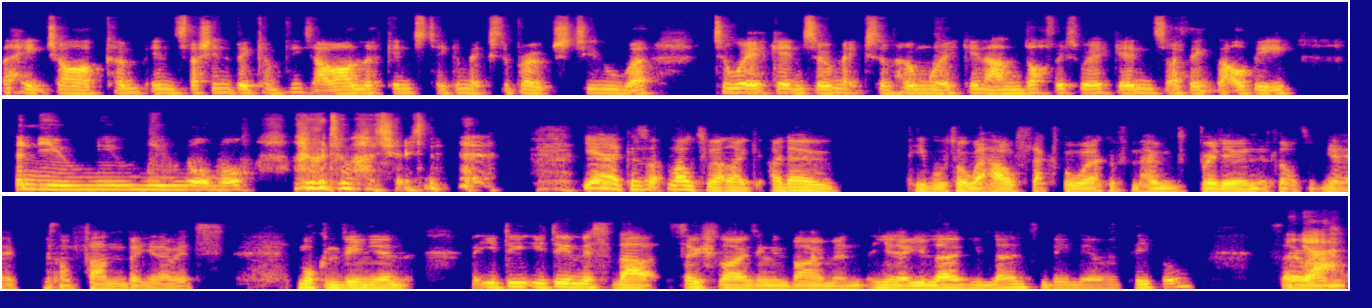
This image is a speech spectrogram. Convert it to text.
HR, com- especially in the big companies now, are looking to take a mixed approach to uh, to working, so a mix of home working and office working. So I think that'll be the new, new, new normal. I would imagine. yeah, because ultimately, like I know people talk about how flexible working from home is brilliant. It's of, you know, it's not fun, but you know, it's more convenient but you do you do miss that socializing environment. You know you learn you learn from being near other people. So yeah. um,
